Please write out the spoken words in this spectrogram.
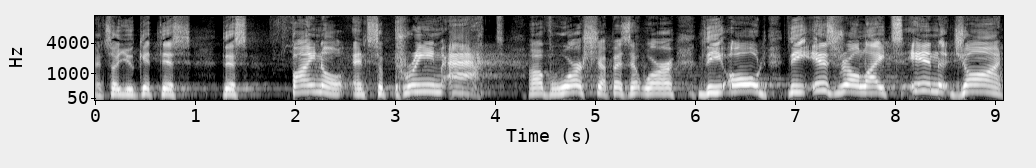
And so you get this, this final and supreme act of worship, as it were, the old, the Israelites in John,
